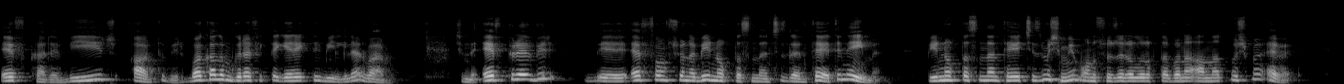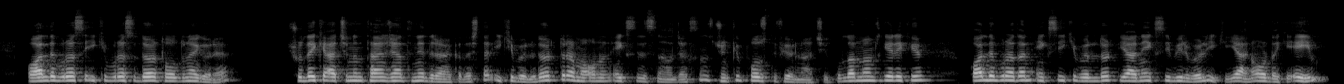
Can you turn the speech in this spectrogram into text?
f kare 1 artı 1. Bakalım grafikte gerekli bilgiler var mı? Şimdi f türev 1 e, f fonksiyonu bir noktasından çizilen teğetin eğimi. Bir noktasından teğet çizmiş miyim? Onu sözel olarak da bana anlatmış mı? Evet. O halde burası 2 burası 4 olduğuna göre şuradaki açının tanjantı nedir arkadaşlar? 2 bölü 4'tür ama onun eksilisini alacaksınız. Çünkü pozitif yönlü açıyı kullanmamız gerekiyor. O halde buradan eksi 2 bölü 4 yani eksi 1 bölü 2. Yani oradaki eğim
